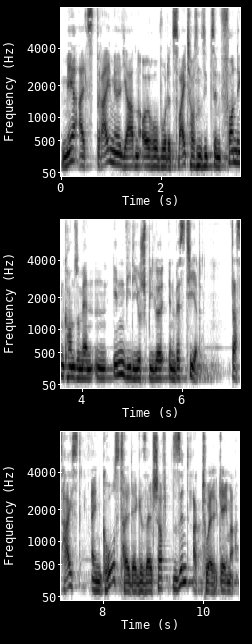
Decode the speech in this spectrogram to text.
Mehr als drei Milliarden Euro wurde 2017 von den Konsumenten in Videospiele investiert. Das heißt, ein Großteil der Gesellschaft sind aktuell Gamer.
